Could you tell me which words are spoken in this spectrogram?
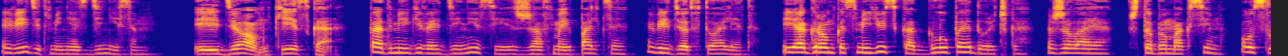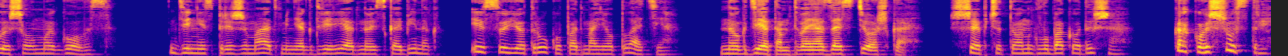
видит меня с Денисом. «Идем, киска!» Подмигивает Денис и, сжав мои пальцы, ведет в туалет. Я громко смеюсь, как глупая дурочка, желая, чтобы Максим услышал мой голос. Денис прижимает меня к двери одной из кабинок и сует руку под мое платье. «Ну где там твоя застежка?» — шепчет он, глубоко дыша. «Какой шустрый!»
